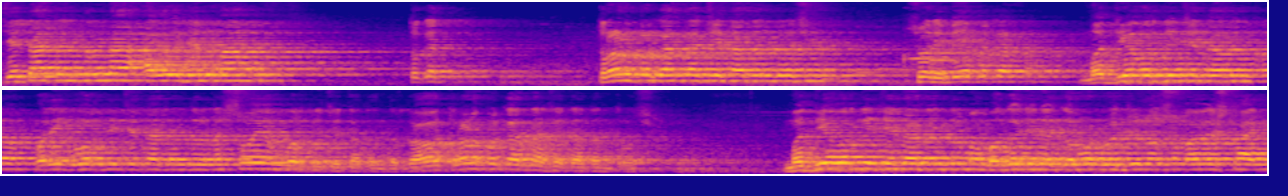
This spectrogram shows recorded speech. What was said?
ચેતાતંત્રના આયોજનમાં તો કે ત્રણ પ્રકારના ચેતાતંત્ર છે. સોરી બે પ્રકારના. મધ્યવર્તી ચેતાતંત્ર પરિઘવર્તી ચેતાતંત્ર અને સ્વયંવર્તી ચેતાતંત્ર. તો આવા ત્રણ પ્રકારના ચેતાતંત્રો છે. મધ્યવર્તી ચેતાતંત્રમાં મગજ અને કરોડરજ્જુનો સમાવેશ થાય.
